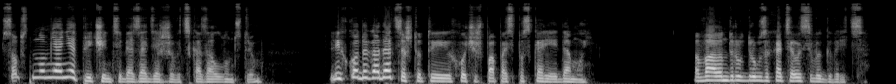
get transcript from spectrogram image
«Собственно, у меня нет причин тебя задерживать», — сказал Лунстрюм. «Легко догадаться, что ты хочешь попасть поскорее домой». Валандеру вдруг захотелось выговориться.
